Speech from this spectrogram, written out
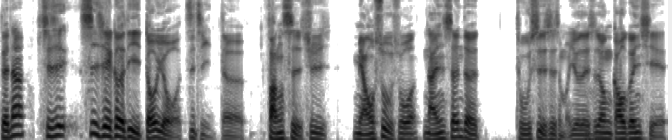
对，那其实世界各地都有自己的方式去描述说男生的图示是什么，有的是用高跟鞋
